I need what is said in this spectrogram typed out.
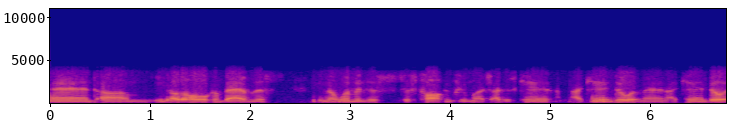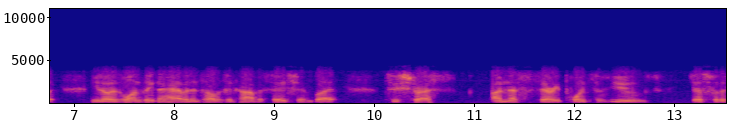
And um, you know, the whole combativeness, you know, women just just talking too much. I just can't I can't do it, man. I can't do it. You know, it's one thing to have an intelligent conversation, but to stress unnecessary points of views just for the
